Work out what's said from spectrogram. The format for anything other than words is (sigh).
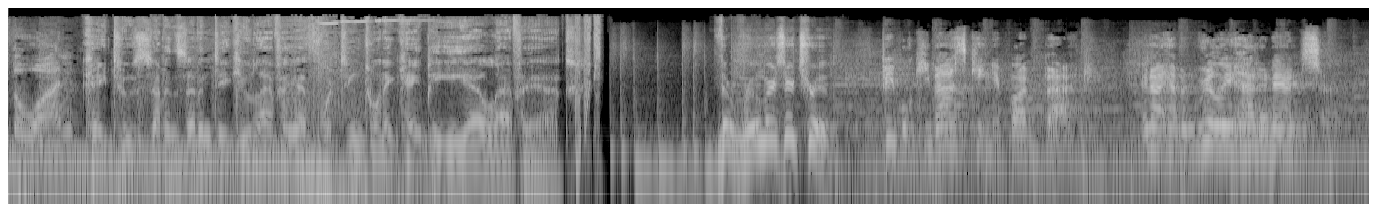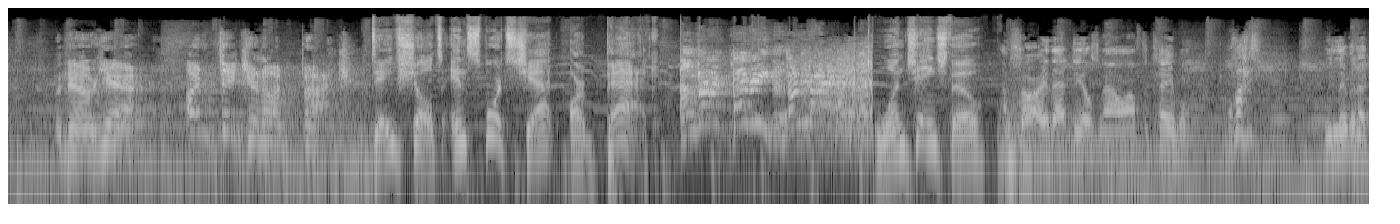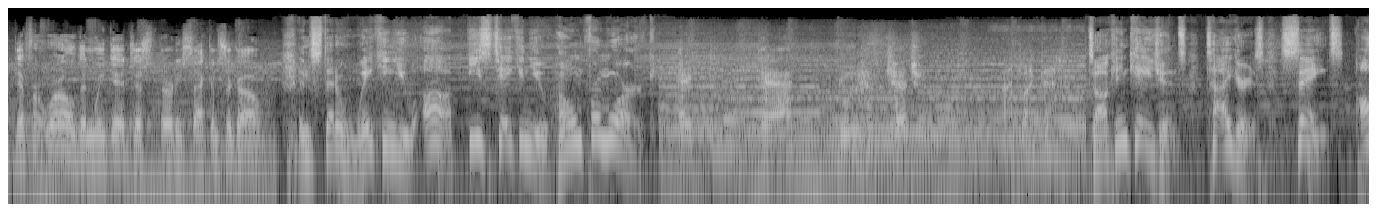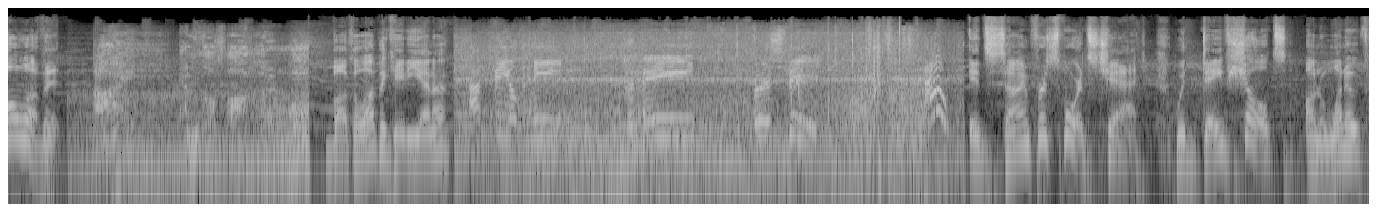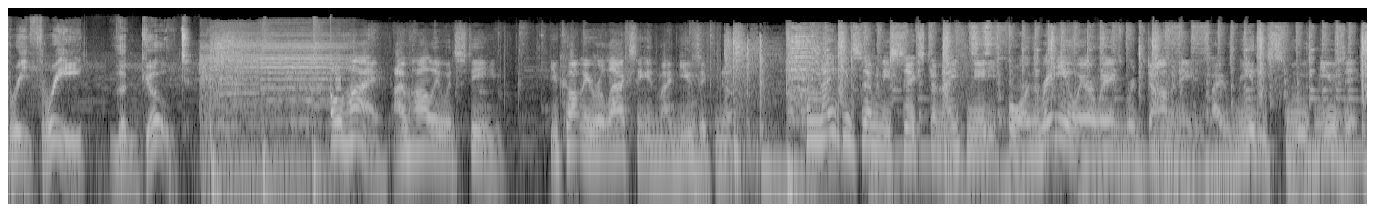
That's the one. K277DQ Lafayette, 1420 KPEL Lafayette. The rumors are true. People keep asking if I'm back, and I haven't really had an answer. But now, yeah, I'm thinking I'm back. Dave Schultz and Sports Chat are back. I'm back, baby! I'm back! One change, though. I'm sorry, that deal's now off the table. What? We live in a different world than we did just 30 seconds ago. Instead of waking you up, he's taking you home from work. Hey, Dad, you want to have a catch? I'd like that. Talking Cajuns, Tigers, Saints, all of it. I am your father. Buckle up, Acadiana. I feel the need, the need for speed. Ow! It's time for Sports Chat with Dave Schultz on 1033 The GOAT. Oh, hi, I'm Hollywood Steve. You caught me relaxing in my music nook. From 1976 to 1984, the radio airwaves were dominated by really smooth music,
